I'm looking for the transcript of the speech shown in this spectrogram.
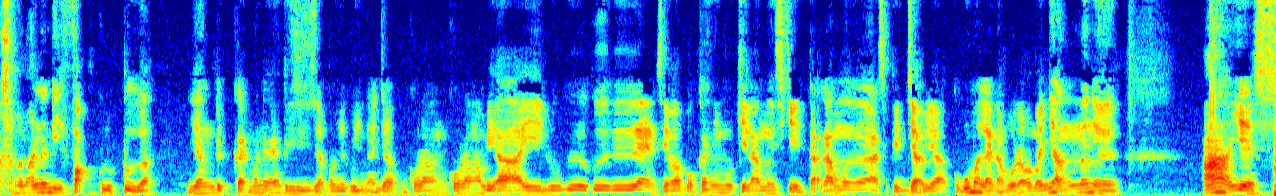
sampai mana di? Fuck, aku lupa lah yang dekat mana kan kerja sekejap bagi aku ingat jap. Korang korang ambil ah, air dulu ke apa ke kan? Buat podcast ni mungkin lama sikit. Tak lama lah sekejap je. Aku pun malah nak borak banyak sebenarnya. Ah yes.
